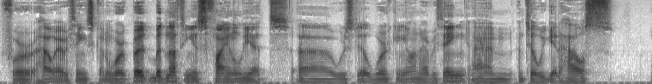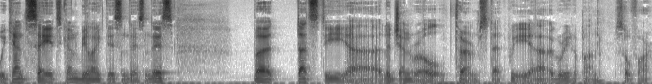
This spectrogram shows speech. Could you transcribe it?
for how everything's going to work. But but nothing is final yet. Uh, we're still working on everything, and until we get a house, we can't say it's going to be like this and this and this. But that's the uh, the general terms that we uh, agreed upon so far.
